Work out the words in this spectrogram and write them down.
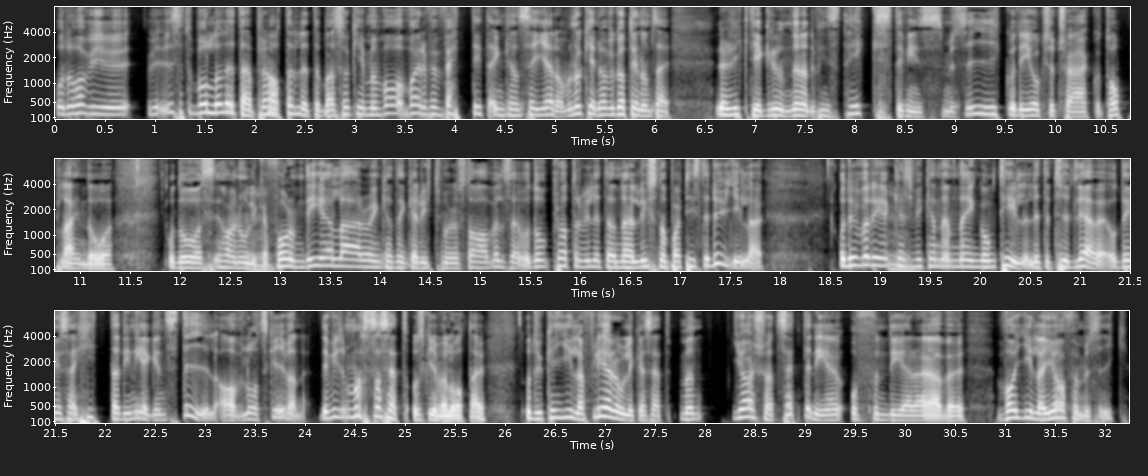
Och då har vi ju, vi, vi satt och bollade lite här, pratade lite, bara så okej, men vad, vad är det för vettigt en kan säga då? Men okej, nu har vi gått igenom så här, de riktiga grunderna, det finns text, det finns musik och det är också track och topline då. Och då har en olika Mm. formdelar och en kan tänka rytmer och stavelse. Och då pratade vi lite om det här, lyssna på artister du gillar. Och det var det Mm. kanske vi kan nämna en gång till, lite tydligare. Och det är så här, hitta din egen stil av låtskrivande. Det finns massa sätt att skriva låtar. Och du kan gilla flera olika sätt, men gör så att sätt dig ner och fundera över vad gillar jag för musik?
